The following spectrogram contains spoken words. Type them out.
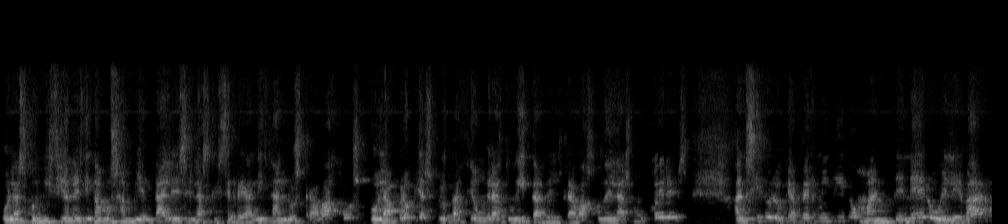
o las condiciones, digamos, ambientales en las que se realizan los trabajos o la propia explotación gratuita del trabajo de las mujeres han sido lo que ha permitido mantener o elevar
